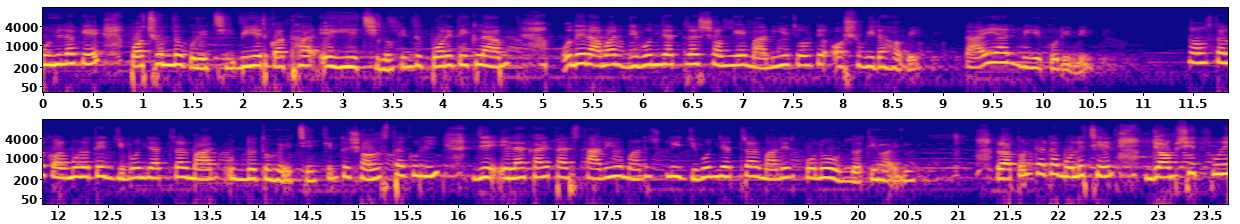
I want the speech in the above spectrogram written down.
মহিলাকে পছন্দ করেছি, বিয়ের কথা এগিয়েছিল কিন্তু পরে দেখলাম, ওদের আমার জীবনযাত্রার সঙ্গে মানিয়ে চলতে অসুবিধা হবে। তাই আর বিয়ে করিনি। সংস্থার কর্মরতের জীবনযাত্রার মান উন্নত হয়েছে, কিন্তু সংস্থাগুলি যে এলাকায় তার স্থানীয় মানুষগুলির জীবনযাত্রার মানের কোনো উন্নতি হয়নি। রতন টাটা বলেছেন, জমশেদপুরে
